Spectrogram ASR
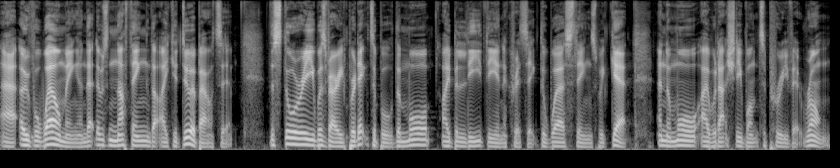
uh, overwhelming and that there was nothing that I could do about it. The story was very predictable. The more I believed the inner critic, the worse things would get, and the more I would actually want to prove it wrong.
